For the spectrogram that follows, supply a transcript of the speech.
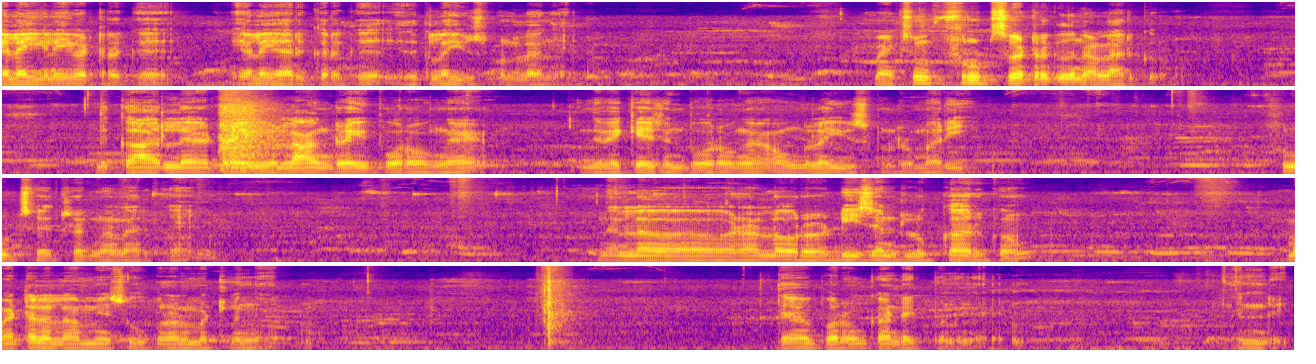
இலை இலை வெட்டுறக்கு இலை அறுக்கிறதுக்கு இதுக்கெல்லாம் யூஸ் பண்ணலாங்க. மேக்ஸிமம் ஃப்ரூட்ஸ் வெட்டுறதுக்கு இது நல்லாயிருக்கும் இந்த காரில் ட்ரைவ் லாங் ட்ரைவ் போகிறவங்க இந்த வெக்கேஷன் போகிறவங்க அவங்களாம் யூஸ் பண்ணுற மாதிரி ஃப்ரூட்ஸ் வெட்டுறதுக்கு நல்லாயிருக்கு நல்ல நல்ல ஒரு டீசெண்ட் லுக்காக இருக்கும். மெட்டல் எல்லாமே சூப்பரான மெட்டலுங்க. தேவைப்படுறவங்க காண்டாக்ட் பண்ணுங்கள் நன்றி.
